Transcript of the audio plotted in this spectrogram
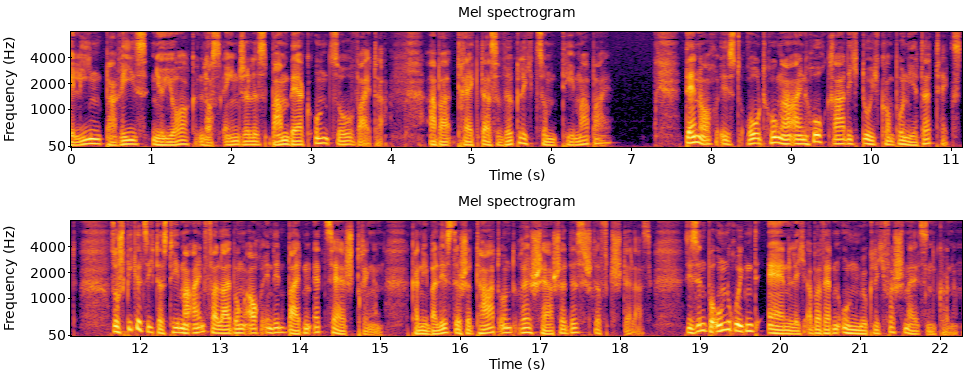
Berlin, Paris, New York, Los Angeles, Bamberg und so weiter. Aber trägt das wirklich zum Thema bei? Dennoch ist Rothunger ein hochgradig durchkomponierter Text. So spiegelt sich das Thema Einverleibung auch in den beiden Erzählsträngen, kannibalistische Tat und Recherche des Schriftstellers. Sie sind beunruhigend ähnlich, aber werden unmöglich verschmelzen können.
